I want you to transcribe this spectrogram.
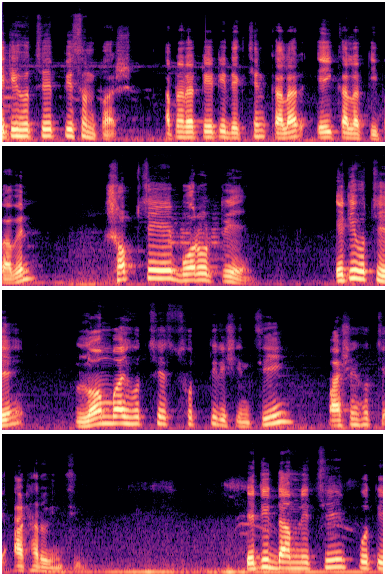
এটি হচ্ছে পেছন পাশ। আপনারা ট্রেটি দেখছেন, কালার এই কালারটি পাবেন। সবচেয়ে বড় ট্রে এটি হচ্ছে লম্বায় হচ্ছে ছত্রিশ ইঞ্চি, পাশে হচ্ছে আঠারো ইঞ্চি। এটির দাম নিচ্ছি প্রতি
